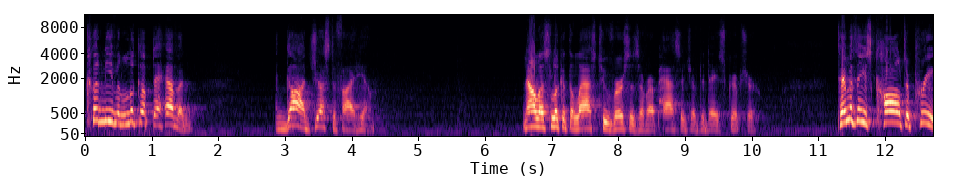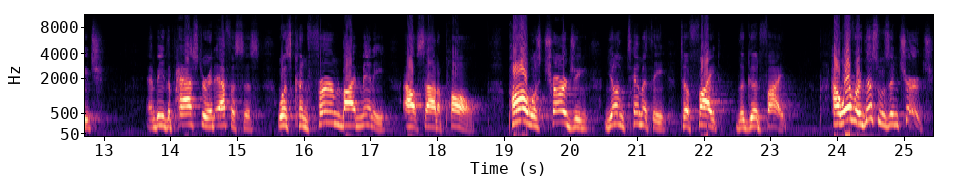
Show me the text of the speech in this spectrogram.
couldn't even look up to heaven, and God justified him. Now let's look at the last two verses of our passage of today's scripture. Timothy's call to preach and be the pastor at Ephesus was confirmed by many outside of Paul. Paul was charging young Timothy to fight the good fight. However, this was in church.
